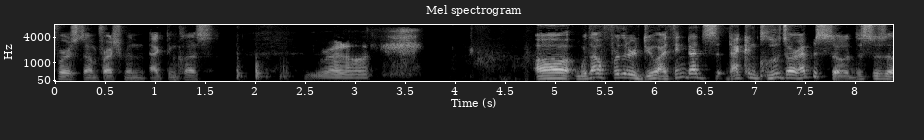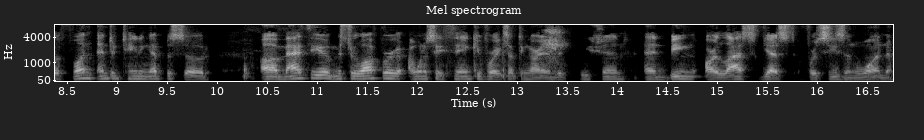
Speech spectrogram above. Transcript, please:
first um freshman acting class. Right on. Uh, without further ado, I think that's that concludes our episode. This is a fun, entertaining episode. Uh, Matthew, Mr. Lofberg, I want to say thank you for accepting our invitation and being our last guest for season one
